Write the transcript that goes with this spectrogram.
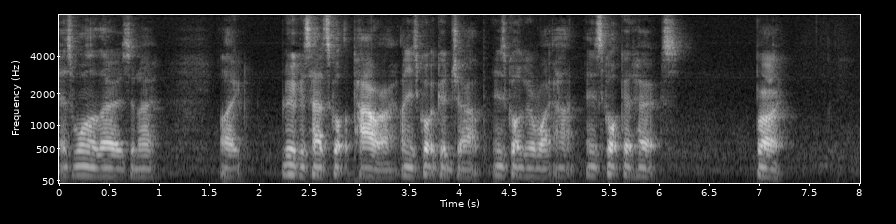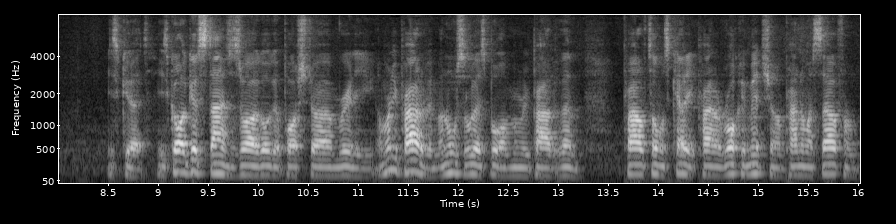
it's one of those, you know. Like Lucas Hedge's got the power and he's got a good jab and he's got a good right hand and he's got good hooks. Bro. He's good. He's got a good stance as well, got a good posture. I'm really I'm really proud of him. And also Lewis Ball, I'm really proud of him. Proud of Thomas Kelly, proud of Rocco Mitchell, I'm proud of myself. I'm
